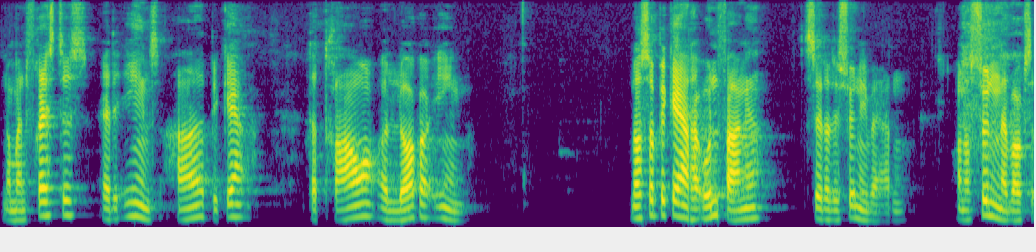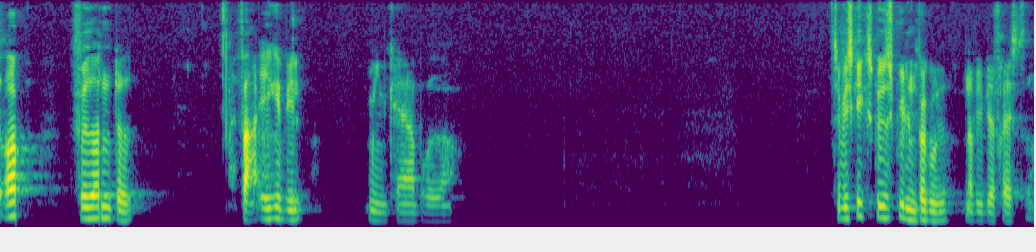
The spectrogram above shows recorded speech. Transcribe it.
Når man fristes, er det ens eget begær, der drager og lokker en. Når så begæret har undfanget, sætter det synd i verden. Og når synden er vokset op, føder den død. Far ikke vild, mine kære brødre. Så vi skal ikke skyde skylden på Gud, når vi bliver fristet.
